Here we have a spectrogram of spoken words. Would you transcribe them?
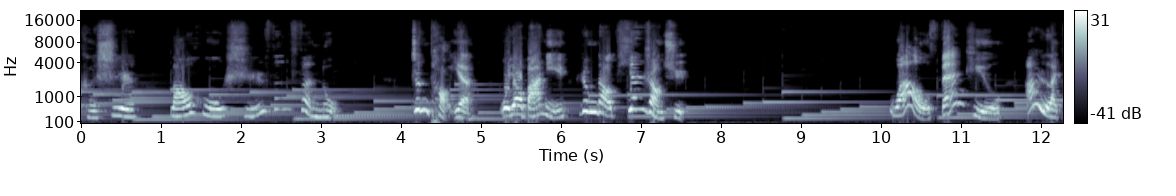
可是，老虎十分愤怒，真讨厌！我要把你扔到天上去。 Wow, thank you! I like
